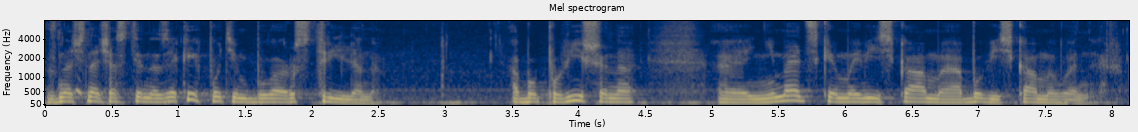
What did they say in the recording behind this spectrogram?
значна частина з яких потім була розстріляна або повішена е, німецькими військами або військами ВНР.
